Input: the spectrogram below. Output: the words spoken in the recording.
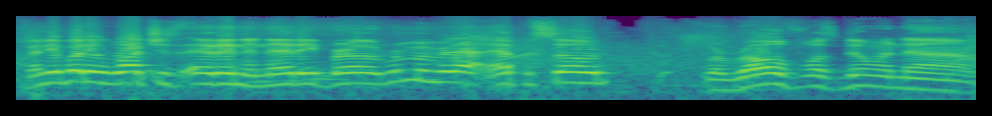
If anybody watches Eren and Eddie, bro, remember that episode where Rolf was doing um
